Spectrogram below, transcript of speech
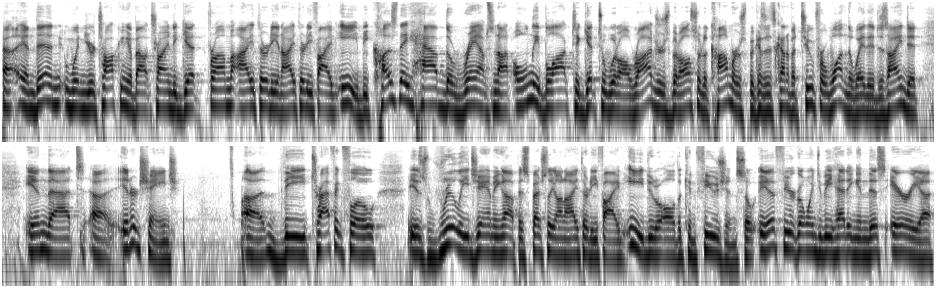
Uh, and then when you're talking talking about trying to get from I-30 and I-35E because they have the ramps not only blocked to get to Woodall Rogers, but also to Commerce because it's kind of a two for one the way they designed it in that uh, interchange. Uh, the traffic flow is really jamming up, especially on I-35E due to all the confusion. So if you're going to be heading in this area,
